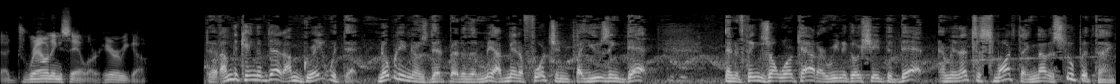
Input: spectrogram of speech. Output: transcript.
a, a drowning sailor. Here we go. Debt. I'm the king of debt. I'm great with debt. Nobody knows debt better than me. I've made a fortune by using debt. And if things don't work out, I renegotiate the debt. I mean, that's a smart thing, not a stupid thing.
